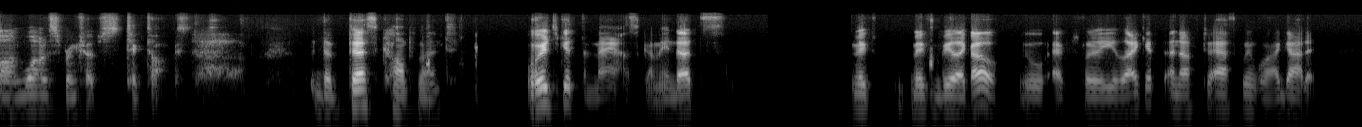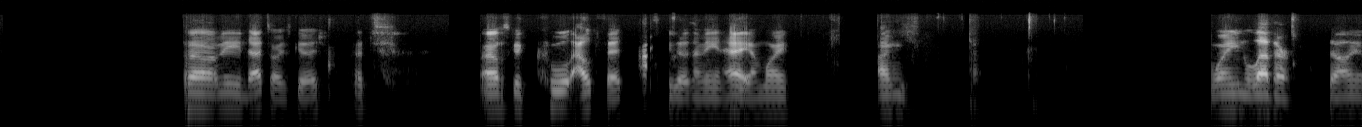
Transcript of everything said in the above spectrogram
on one of Springtrap's TikToks? The best compliment. Where'd you get the mask? I mean, that's makes makes me be like, oh, you actually like it enough to ask me where I got it. So I mean, that's always good. That's I also get cool outfit because I mean, hey, I'm wearing, I'm wearing leather, so yeah.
